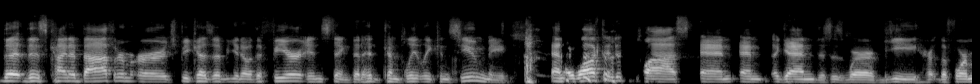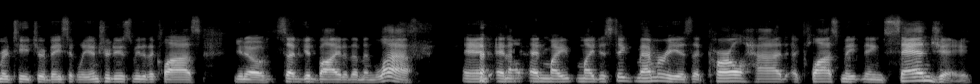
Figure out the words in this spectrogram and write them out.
the, this kind of bathroom urge because of, you know, the fear instinct that had completely consumed me. And I walked into the class and, and again, this is where B, her, the former teacher, basically introduced me to the class, you know, said goodbye to them and left. And and and my my distinct memory is that Carl had a classmate named Sanjay,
